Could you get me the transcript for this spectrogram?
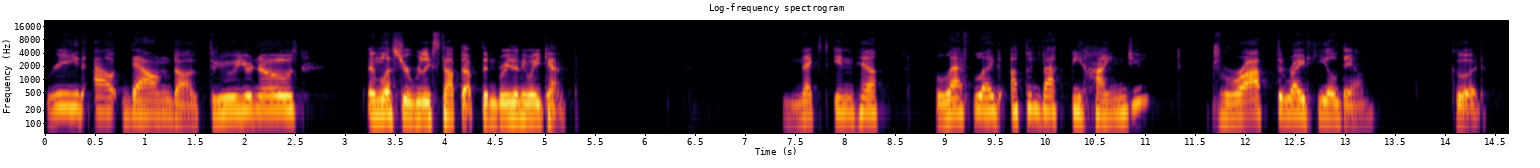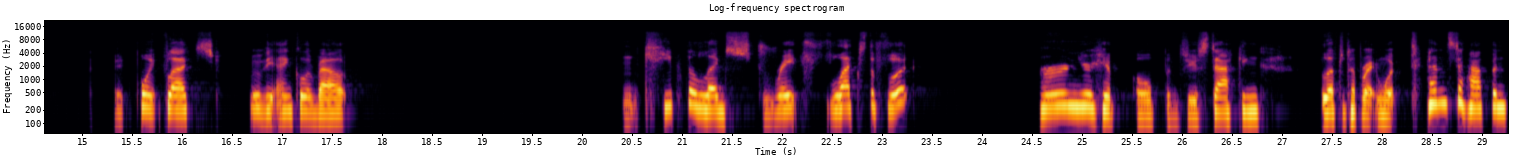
Breathe out, down dog through your nose. Unless you're really stopped up, then breathe any way you can. Next inhale, left leg up and back behind you. Drop the right heel down. Good. Point flexed, move the ankle about. And keep the leg straight, flex the foot. Turn your hip open. So you're stacking left to top right. And what tends to happen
